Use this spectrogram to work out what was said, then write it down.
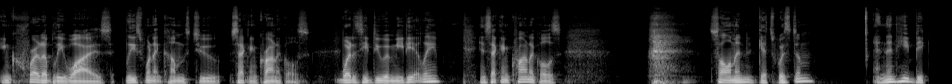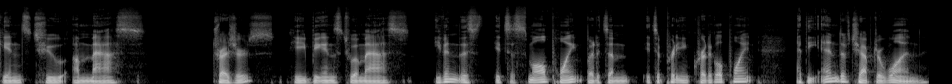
incredibly wise, at least when it comes to Second Chronicles. What does he do immediately? In Second Chronicles, Solomon gets wisdom, and then he begins to amass treasures. He begins to amass even this it's a small point, but it's a it's a pretty critical point. At the end of chapter 1,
